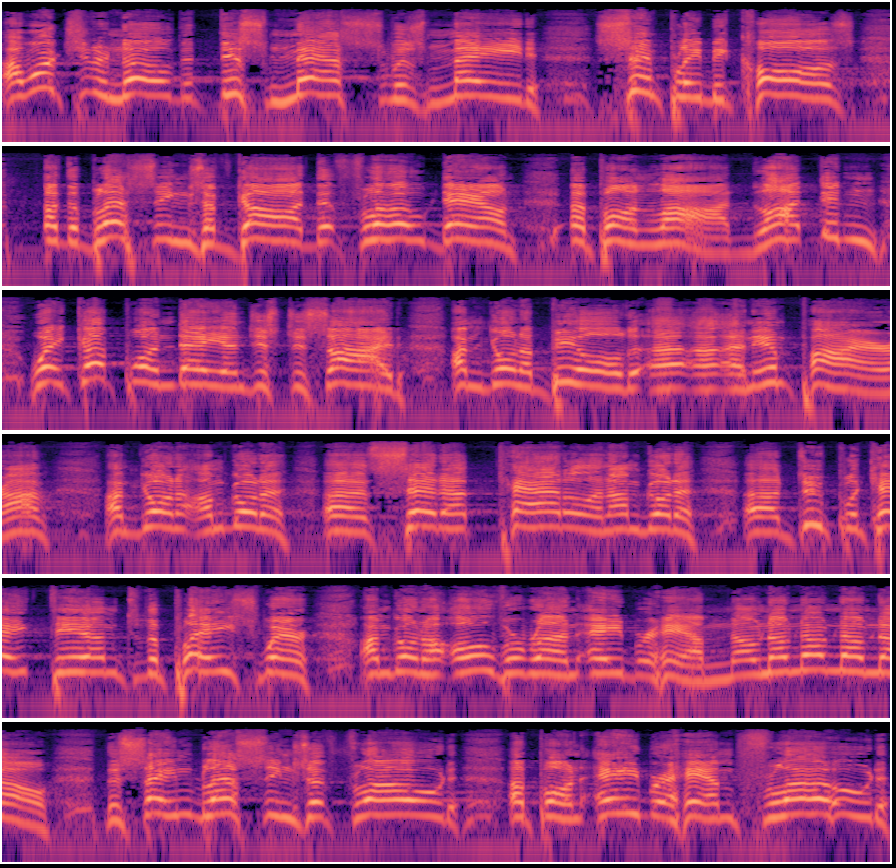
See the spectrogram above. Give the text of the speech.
I want you to know that this mess was made simply because of the blessings of God that flowed down upon Lot. Lot didn't wake up one day and just decide, I'm going to build a, a, an empire. I'm, I'm going to, I'm going to uh, set up cattle and I'm going to uh, duplicate them to the place where I'm going to overrun Abraham. No, no, no, no, no. The same blessings that flowed upon Abraham flowed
